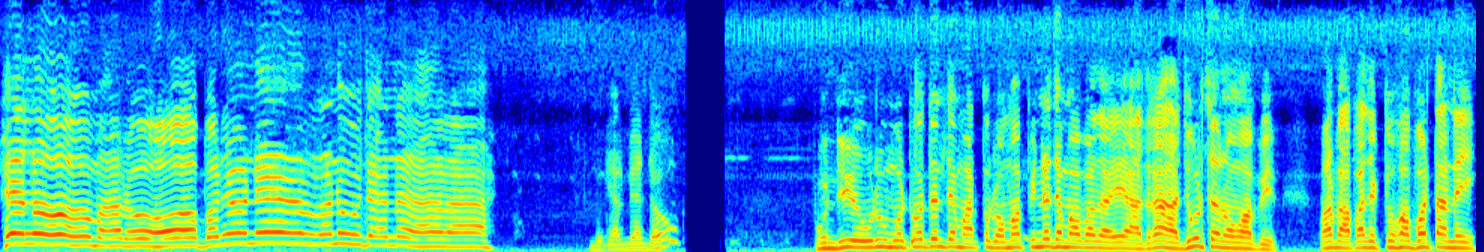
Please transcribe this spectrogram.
હેલો મારો હો ભર્યો ને રણુજન રાય ઘેર બે જાઉં? ભૂંડી એવડું મોટું હતું ને તે મારે તો રોમાપીને જ અમારા પાસે એ હાજરા હજુર છે રોમાપીર મારા બાપા જ તો ખબરતા નહીં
